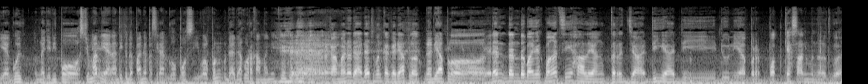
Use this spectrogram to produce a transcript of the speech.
ya gue nggak jadi post cuman ya Iya. nanti ke depannya pasti kan gue post sih walaupun udah ada kok rekamannya. Nah, rekamannya udah ada cuman kagak diupload. Nggak diupload. Ya. Dan dan udah banyak banget sih hal yang terjadi ya di dunia per podcastan menurut gue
